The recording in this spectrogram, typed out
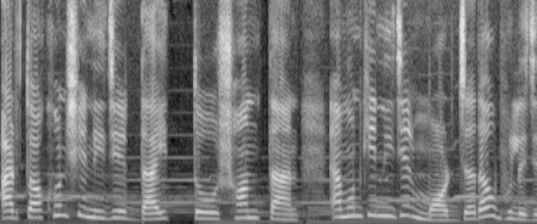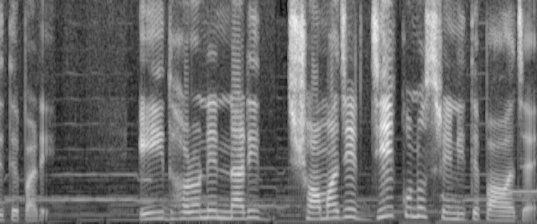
আর তখন সে নিজের দায়িত্ব, সন্তান, এমনকি নিজের মর্যাদাও ভুলে যেতে পারে। এই ধরনের নারী সমাজের যে কোনো শ্রেণীতে পাওয়া যায়।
